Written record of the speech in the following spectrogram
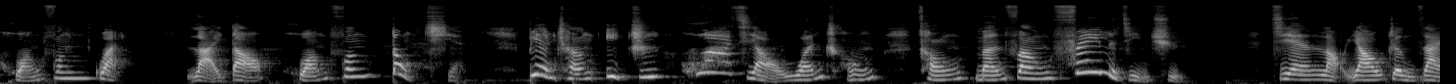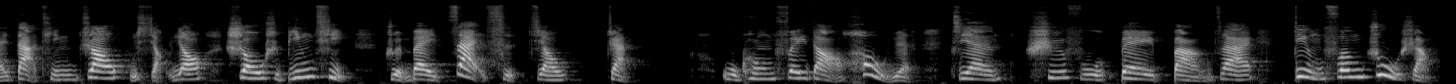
黄风怪，来到。黄风洞前，变成一只花脚蚊虫，从门缝飞了进去。见老妖正在大厅招呼小妖收拾兵器，准备再次交战。悟空飞到后院，见师傅被绑在定风柱上，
